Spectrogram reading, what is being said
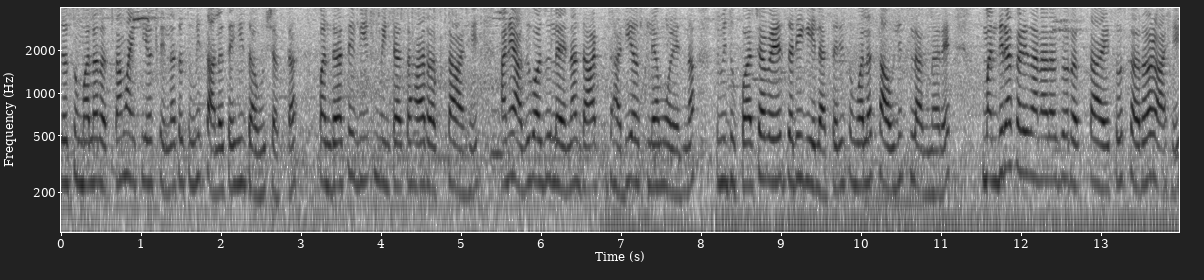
जर तुम्हाला रस्ता माहिती असेल ना तर तुम्ही चालतही जाऊ शकता. पंधरा ते वीस मिनटाचा हा रस्ता आहे आणि आजूबाजूला आहे ना दाट झाडी असल्यामुळे ना तुम्ही दुपारच्या वेळेस जरी गेलात तरी तुम्हाला सावलीच लागणार आहे. मंदिराकडे जाणारा जो रस्ता आहे तो सरळ आहे.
